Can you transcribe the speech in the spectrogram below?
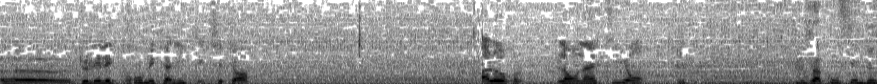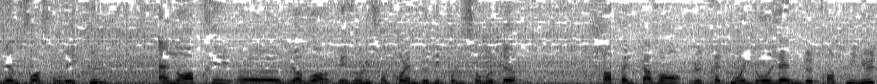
euh, de l'électromécanique, etc. Alors là on a un client qui nous a confié une deuxième fois son véhicule un an après euh, lui avoir résolu son problème de dépollution moteur. Je rappelle qu'avant le traitement hydrogène de 30 minutes,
